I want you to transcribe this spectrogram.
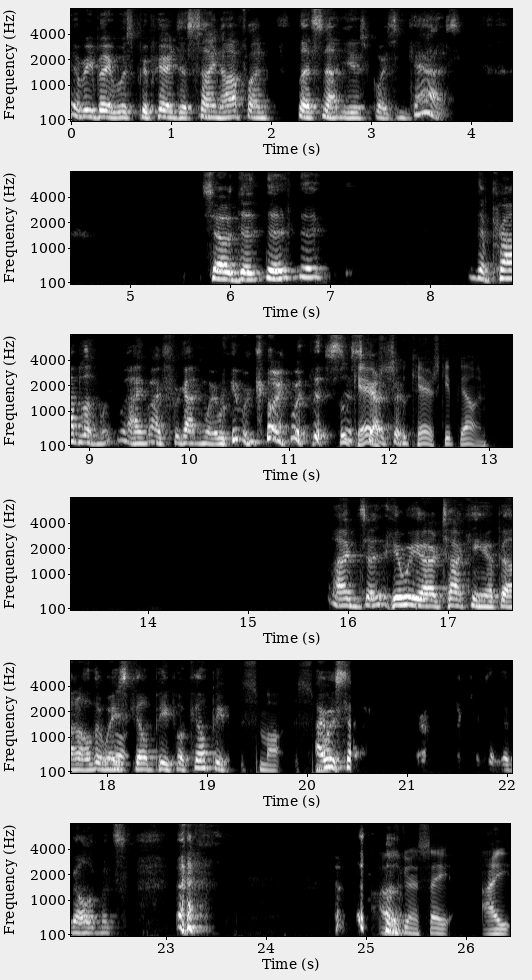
everybody was prepared to sign off on let's not use poison gas. So the the the the problem I, I've forgotten where we were going with this Who discussion. cares? Who cares? Keep going. I'm just, here. We are talking about all the ways well, kill people, kill people. Small. small. I was talking developments. I was going to say I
